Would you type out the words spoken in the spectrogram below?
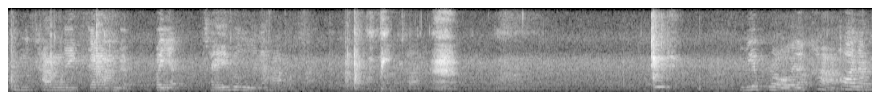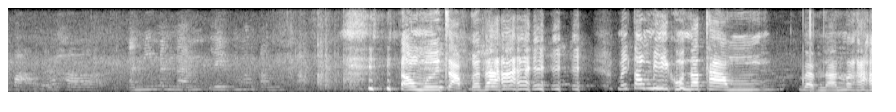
คุณธรรมในการแบบประหยัดใช้มือนะคะเรียบร้อยแล้วค่ะพอน้ำเปล่าแล้วค่ะ อันนี้มันน้ำเล็บมอนเอาไหมคะเอามือจับก็ได้ ไม่ต้องมีคุณธรรมแบบนั้นนะคะ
